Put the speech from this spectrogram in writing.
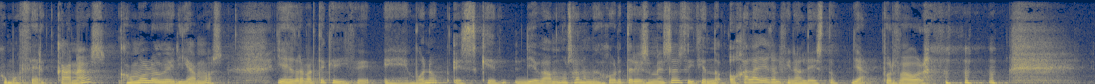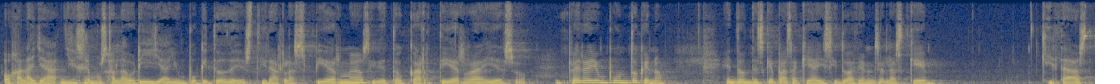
como cercanas, ¿cómo lo veríamos? Y hay otra parte que dice, eh, bueno, es que llevamos a lo mejor tres meses diciendo, ojalá llegue el final de esto, ya, por favor. ojalá ya lleguemos a la orilla y un poquito de estirar las piernas y de tocar tierra y eso. Pero hay un punto que no entonces, ¿qué pasa? Que hay situaciones en las que quizás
